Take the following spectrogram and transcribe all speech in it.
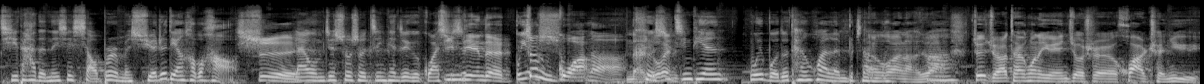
其他的那些小辈儿们学着点好不好？是。来，我们就说说今天这个瓜。今天的正瓜了，可是今天微博都瘫痪了，你不知道吗？瘫痪了是吧？最主要瘫痪的原因就是华晨宇。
